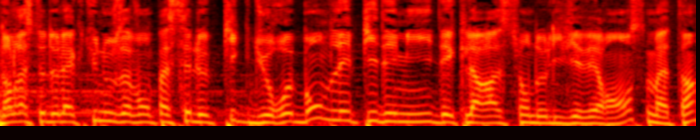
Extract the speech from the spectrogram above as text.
Dans le reste de l'actu, nous avons passé le pic du rebond de l'épidémie. Déclaration d'Olivier Véran ce matin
